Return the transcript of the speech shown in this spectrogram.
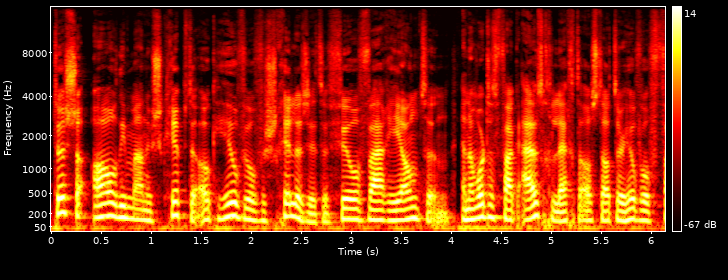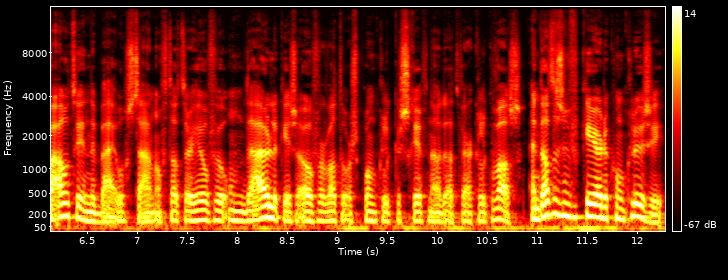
tussen al die manuscripten ook heel veel verschillen zitten, veel varianten. En dan wordt het vaak uitgelegd als dat er heel veel fouten in de Bijbel staan of dat er heel veel onduidelijk is over wat de oorspronkelijke schrift nou daadwerkelijk was. En dat is een verkeerde conclusie.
